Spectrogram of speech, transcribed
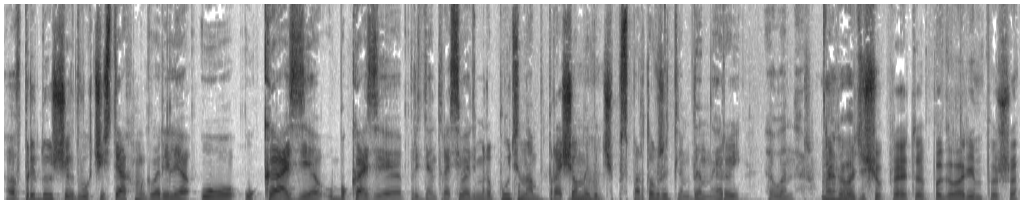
В предыдущих двух частях мы говорили о указе, об указе президента России Владимира Путина об упрощенной выдаче паспортов жителям ДНР и ЛНР. Ну, давайте еще про это поговорим, потому что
